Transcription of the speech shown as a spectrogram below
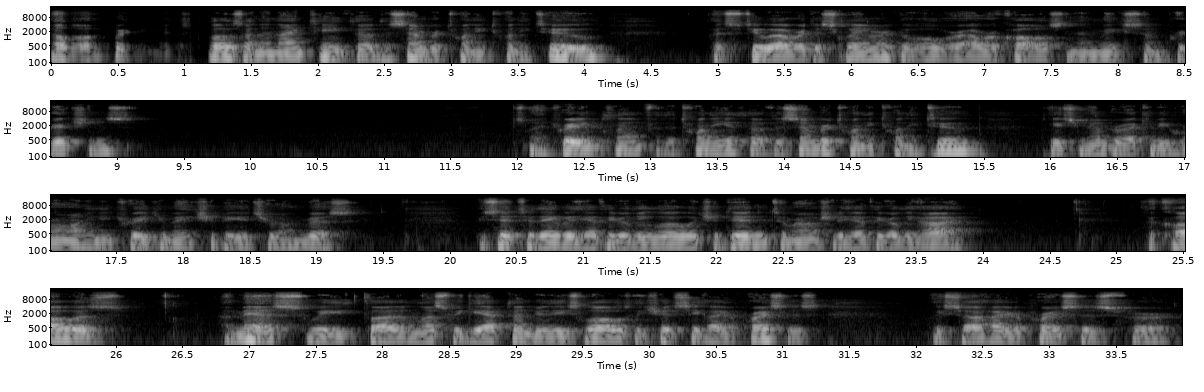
Hello, trading has closed on the 19th of December 2022. Let's do our disclaimer, go over our calls, and then make some predictions. It's my trading plan for the 20th of December 2022. Please remember I can be wrong. Any trade you make should be at your own risk. We said today we'd have the early low, which it did, and tomorrow should have the early high. The call was a miss. We thought unless we gapped under these lows, we should see higher prices. We saw higher prices for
